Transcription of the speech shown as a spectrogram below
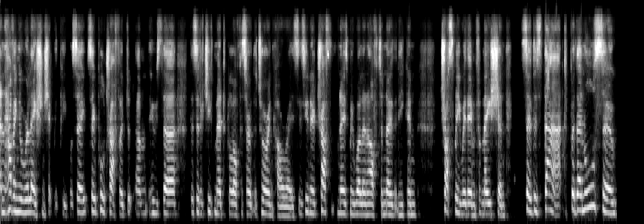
and having a relationship with people. So so Paul Trafford, um, who's the the sort of chief medical officer at the touring car races, you know, Trafford knows me well enough to know that he can trust me with information. So there's that, but then also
